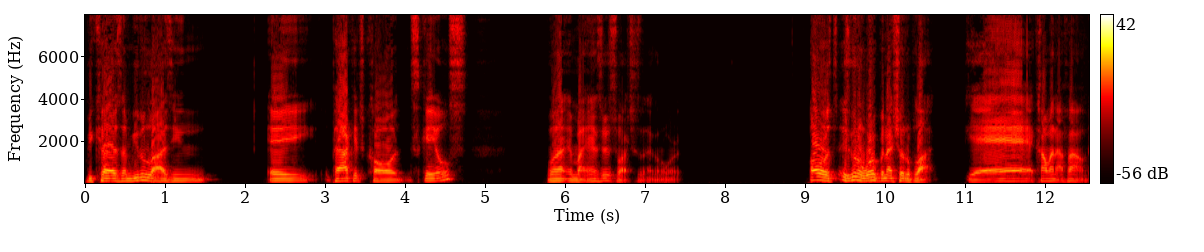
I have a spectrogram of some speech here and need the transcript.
because I'm utilizing a package called scales when I, in my answers. Watch, it's not going to work. Oh, it's, it's going to work, but not show the plot. Yeah, comment I found.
